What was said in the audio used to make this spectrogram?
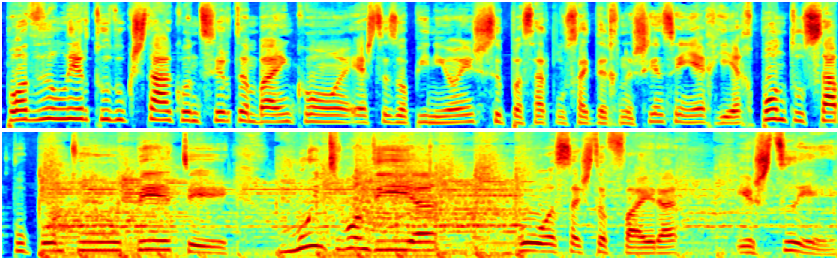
Pode ler tudo o que está a acontecer também com estas opiniões, se passar pelo site da Renascença em rr.sapo.pt. Muito bom dia, boa sexta-feira. Este é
